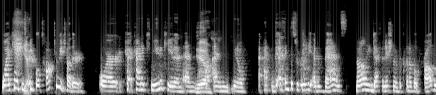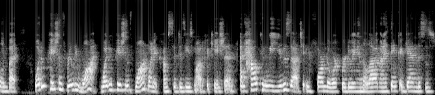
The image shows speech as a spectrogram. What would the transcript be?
Why can't these yeah. people talk to each other or c- kind of communicate and, and, yeah. and, you know, I, I think this would really advance not only definition of the clinical problem, but what do patients really want? What do patients want when it comes to disease modification? And how can we use that to inform the work we're doing in the lab? And I think, again, this is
